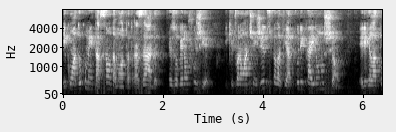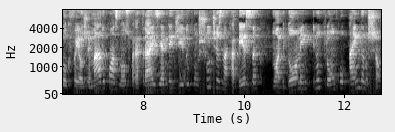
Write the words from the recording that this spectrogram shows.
e com a documentação da moto atrasada, resolveram fugir e que foram atingidos pela viatura e caíram no chão. Ele relatou que foi algemado com as mãos para trás e agredido com chutes na cabeça, no abdômen e no tronco, ainda no chão.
